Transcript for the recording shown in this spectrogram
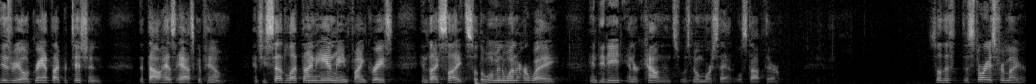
Israel grant thy petition that thou hast asked of him. And she said, Let thine handmaid find grace in thy sight. So the woman went her way and did eat, and her countenance was no more sad. We'll stop there. So the, the story is familiar.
